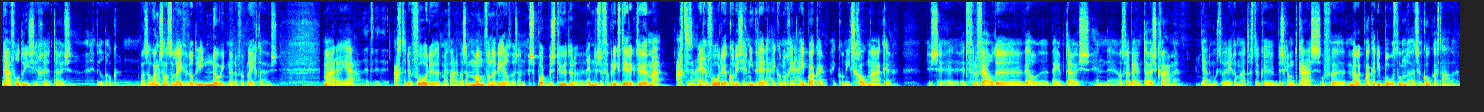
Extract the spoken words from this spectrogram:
Daar voelde hij zich thuis. Hij wilde ook, was al langs al zijn leven wilde hij nooit naar een verpleeghuis. Maar uh, ja, het, achter de voordeur... Mijn vader was een man van de wereld, was een sportbestuurder... Uh, en dus een fabrieksdirecteur. Maar achter zijn eigen voordeur kon hij zich niet redden. Hij kon nog geen ei bakken, hij kon niet schoonmaken. Dus uh, het vervuilde wel bij hem thuis. En als wij bij hem thuis kwamen... Ja, dan moesten we regelmatig stukken beschimmeld kaas... of melkpakken die bol stonden uit zijn koelkast halen.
